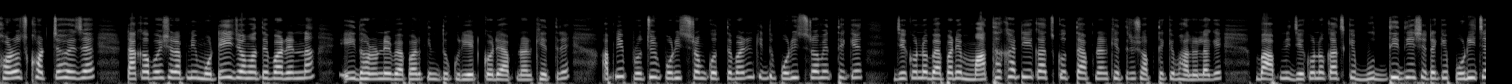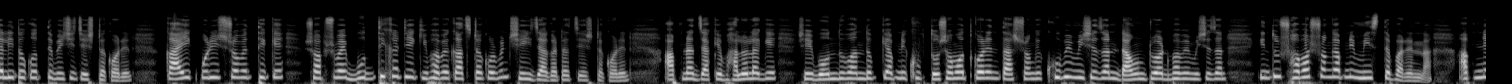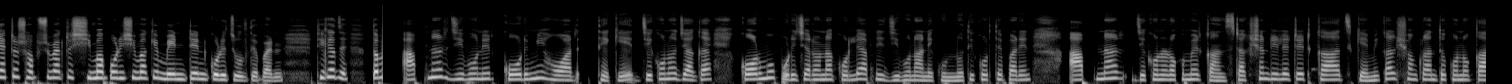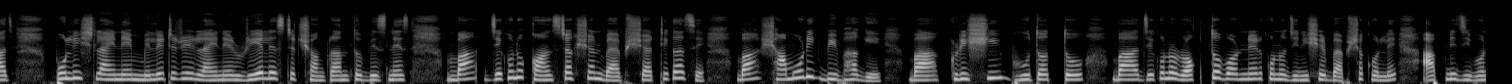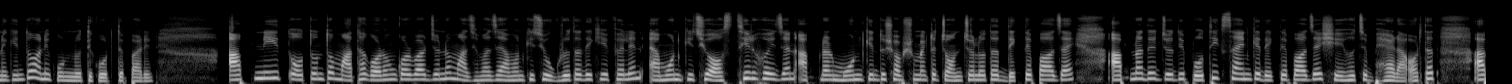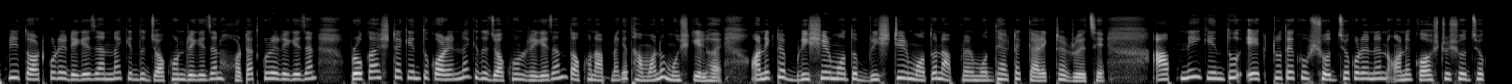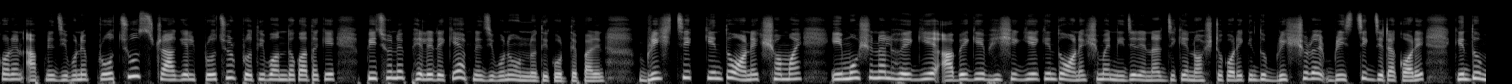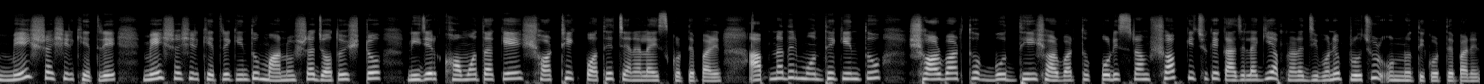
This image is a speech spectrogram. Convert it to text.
খরচ খরচা হয়ে যায়। টাকা পয়সার আপনি মোটেই জমাতে পারেন না। এই ধরনের ব্যাপার কিন্তু ক্রিয়েট করে আপনার ক্ষেত্রে। আপনি প্রচুর পরিশ্রম করতে পারেন, কিন্তু পরিশ্রমের থেকে যে কোনো ব্যাপারে মাথা খাটিয়ে কাজ করতে আপনার ক্ষেত্রে সব থেকে ভালো লাগে বা আপনি যে কোনো কাজকে বুদ্ধি দিয়ে সেটাকে পরিচালিত করতে বেশি চেষ্টা করেন। কায়িক পরিশ্রমের থেকে সবসময় বুদ্ধি খাটিয়ে কীভাবে কাজটা করবেন সেই জায়গাটা চেষ্টা করেন। আপনার যাকে ভালো লাগে, সেই বন্ধুবান্ধবকে আপনি খুব তোষামত করেন, তার সঙ্গে খুবই মিশে যান ডাউন টু আর্থভাবে মিশে যান, কিন্তু সবার সঙ্গে আপনি মিশতে পারেন না। আপনি একটা সবসময় একটা সীমা পরিসীমাকে মেনটেন করে চলতে পারেন ঠিক আছে? তবে আপনার জীবনের কর্মী হওয়ার থেকে যে কোনো জায়গায় কর্ম পরিচালনা করলে আপনি জীবনে অনেক উন্নতি করতে পারেন। আপনার যে কোনো রকমের কনস্ট্রাকশন রিলেটেড কাজ কেমিক্যাল সংক্রান্ত কোনো কাজ পুলিশ লাইনে মিলিটারি লাইনে রিয়েল এস্টেট সংক্রান্ত বিজনেস বা যে কোনো কনস্ট্রাকশন ব্যবসা, ঠিক আছে? বা সামরিক বিভাগে বা কৃষি, ভূতত্ত্ব বা যে কোনো রক্তবর্ণের কোনো জিনিসের ব্যবসা করলে আপনি জীবনে কিন্তু অনেক উন্নতি করতে পারেন। আপনি অত্যন্ত মাথা গরম করবার জন্য মাঝে মাঝে এমন কিছু উগ্রতা দেখিয়ে ফেলেন, এমন কিছু অস্থির হয়ে যান। আপনার মন কিন্তু সবসময় একটা চঞ্চলতা দেখতে পাওয়া যায়। আপনাদের যদি প্রতীক সাইনকে দেখতে পাওয়া যায়, সে হচ্ছে ভেড়া। অর্থাৎ আপনি তট করে রেগে যান না, কিন্তু যখন রেগে যান, হঠাৎ করে রেগে যান, প্রকাশটা কিন্তু করেন না, কিন্তু যখন রেগে যান, তখন আপনাকে থামানো মুশকিল হয়। অনেকটা বৃষ্টির মতো, বৃষ্টির মতন আপনার মধ্যে একটা ক্যারেক্টার রয়েছে। আপনি কিন্তু একটুতে খুব সহ্য করে নেন, অনেক কষ্ট সহ্য করেন। আপনি জীবনে প্রচুর স্ট্রাগেল প্রচুর প্রতিবন্ধকতাকে পিছনে ফেলে রেখে আপনি জীবনে উন্নতি করতে পারেন। বৃশ্চিক কিন্তু অনেক সময় ইমোশনাল হয়ে গিয়ে, আবেগে ভেসে গিয়ে কিন্তু অনেক সময় নিজের এনার্জিকে নষ্ট করে। কিন্তু বৃশ্বরা বৃশ্চিক যেটা করে, কিন্তু মেষ রাশির ক্ষেত্রে, মেষ রাশির ক্ষেত্রে কিন্তু মানুষরা যথেষ্ট নিজের ক্ষমতাকে সঠিক পথে চ্যানেলাইজ করতে পারেন। আপনাদের মধ্যে কিন্তু সর্বার্থক বুদ্ধি, সর্বার্থক পরিশ্রম সব কিছুকে কাজে লাগিয়ে আপনারা জীবনে প্রচুর উন্নতি করতে পারেন।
